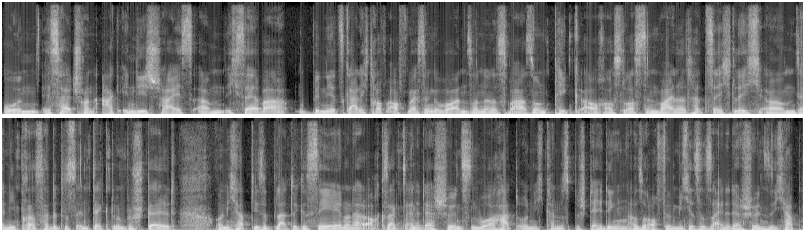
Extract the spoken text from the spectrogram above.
und ist halt schon arg Indie-Scheiß. Ähm, ich selber bin jetzt gar nicht drauf aufmerksam geworden, sondern es war so ein Pick auch aus Lost in Vinyl tatsächlich. Ähm, der Nipras hatte das entdeckt und bestellt und ich habe diese Platte gesehen und er hat auch gesagt, es ist eine der schönsten, wo er hat und ich kann das bestätigen. Also auch für mich ist es eine der schönsten, die ich habe.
